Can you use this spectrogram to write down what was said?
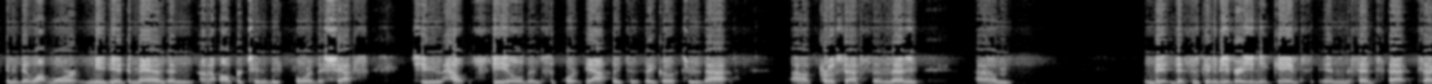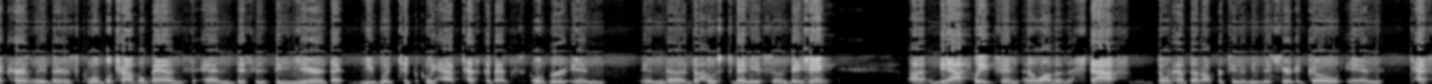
going to be a lot more media demand and uh, opportunity for the chef to help field and support the athletes as they go through that uh, process. And then um, th- this is going to be a very unique game in the sense that uh, currently there's global travel bans, and this is the year that you would typically have test events over in in the, the host venue, so in Beijing. Uh, the athletes and, and a lot of the staff don't have that opportunity this year to go in, test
